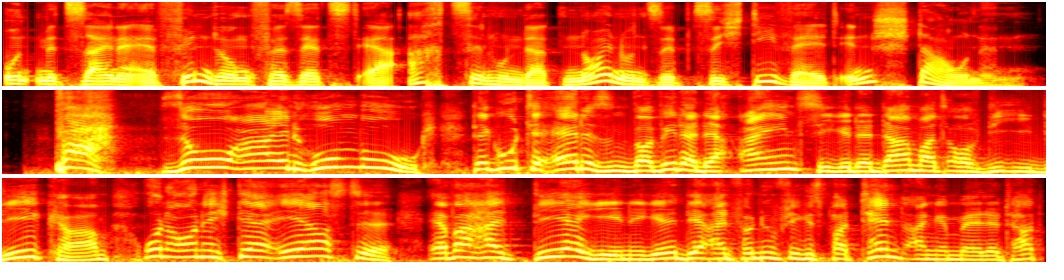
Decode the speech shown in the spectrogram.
Und mit seiner Erfindung versetzt er 1879 die Welt in Staunen. Pah! So ein Humbug! Der gute Edison war weder der Einzige, der damals auf die Idee kam, und auch nicht der Erste. Er war halt derjenige, der ein vernünftiges Patent angemeldet hat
